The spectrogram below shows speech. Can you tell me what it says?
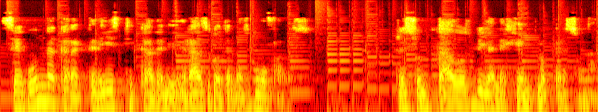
Segunda característica del liderazgo de los búfalos. Resultados vía el ejemplo personal.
